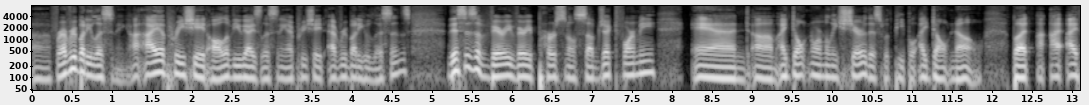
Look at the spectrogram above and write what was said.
Uh, for everybody listening, I, I, appreciate all of you guys listening. I appreciate everybody who listens. This is a very, very personal subject for me, and um, I don't normally share this with people I don't know. But I, I,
